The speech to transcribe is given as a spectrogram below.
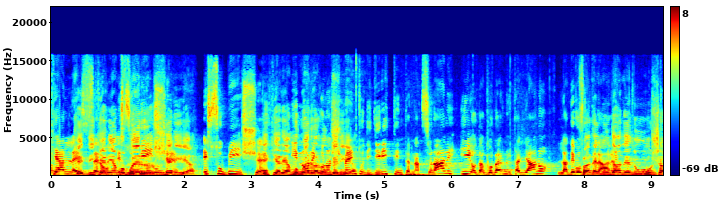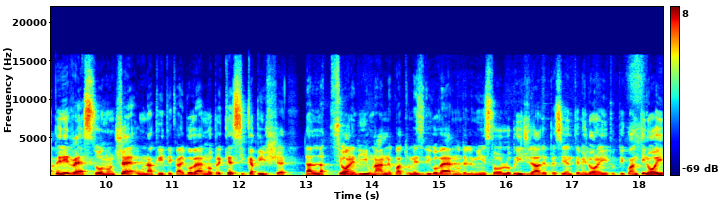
che all'estero e subisce, e subisce il non riconoscimento di diritti internazionali, io dal governo italiano la devo Faremo tutelare. una denuncia. Per il resto non c'è una critica al governo perché si capisce dall'azione di un anno e quattro mesi di governo del ministro Lollobrigida, del presidente Meloni e di tutti quanti noi,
